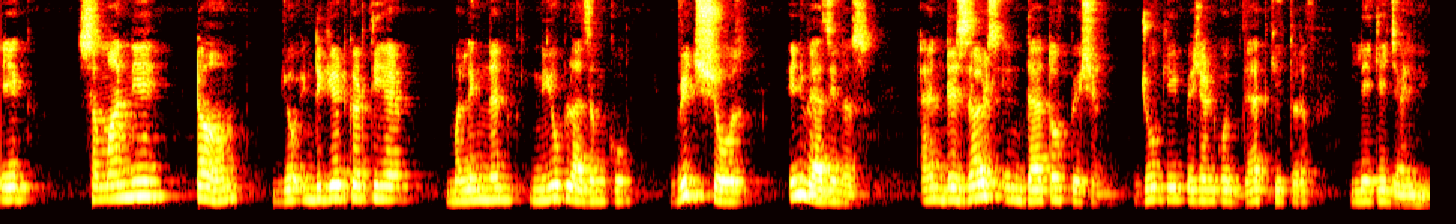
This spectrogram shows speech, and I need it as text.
एक सामान्य टर्म जो इंडिकेट करती है मलिग्नेंट न्यूप्लाज्म को which shows invasiveness and results in death of patient जो कि पेशेंट को डेथ की तरफ़ लेके जाएगी।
